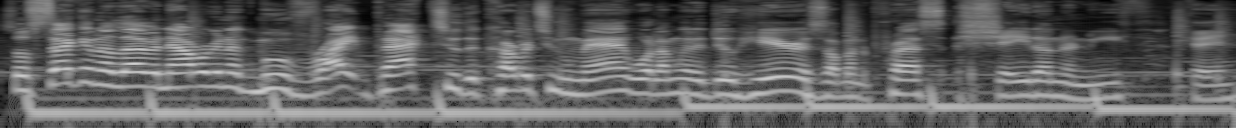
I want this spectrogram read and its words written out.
So second 11, now we're going to move right back to the cover two man. What I'm going to do here is I'm going to press shade underneath, okay?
